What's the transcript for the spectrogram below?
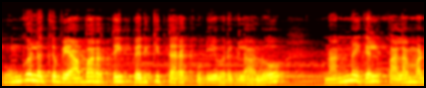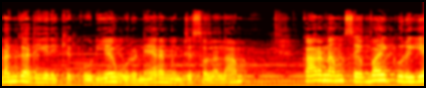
உங்களுக்கு வியாபாரத்தை பெருக்கி தரக்கூடியவர்களாலோ நன்மைகள் பல மடங்கு அதிகரிக்கக்கூடிய ஒரு நேரம் என்று சொல்லலாம். காரணம் செவ்வாய்க்குரிய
